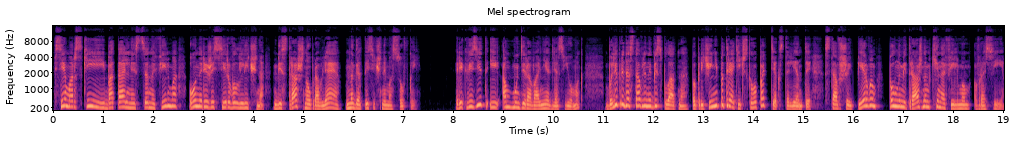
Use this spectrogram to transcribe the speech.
Все морские и батальные сцены фильма он режиссировал лично, бесстрашно управляя многотысячной массовкой. Реквизит и обмундирование для съемок были предоставлены бесплатно по причине патриотического подтекста ленты, ставшей первым полнометражным кинофильмом в России.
